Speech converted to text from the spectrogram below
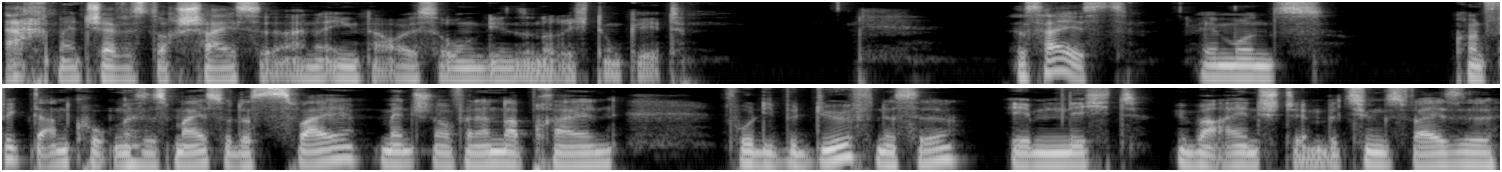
ach, mein Chef ist doch scheiße, einer irgendeiner Äußerung, die in so eine Richtung geht. Das heißt, wenn wir uns Konflikte angucken, ist es meist so, dass zwei Menschen aufeinander prallen, wo die Bedürfnisse eben nicht übereinstimmen, beziehungsweise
